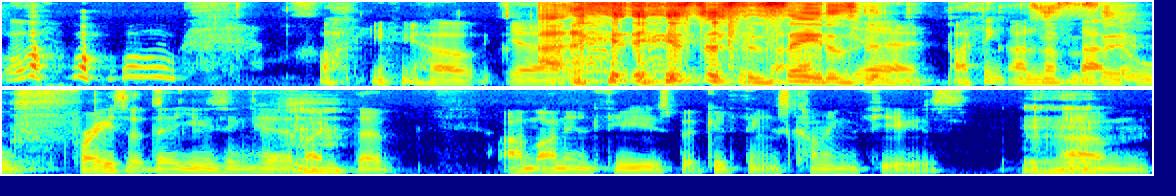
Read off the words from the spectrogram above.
Fucking hell, yeah. it's just insane, isn't it? yeah, it? I think I love that insane. little phrase that they're using here, like the "I'm unenthused, but good things coming fuse." Um,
